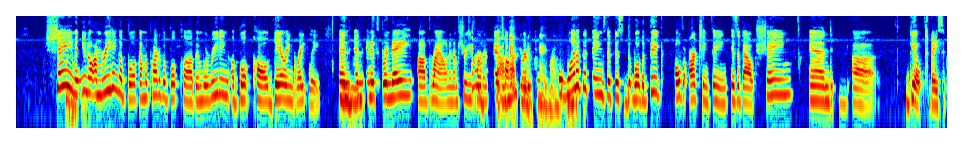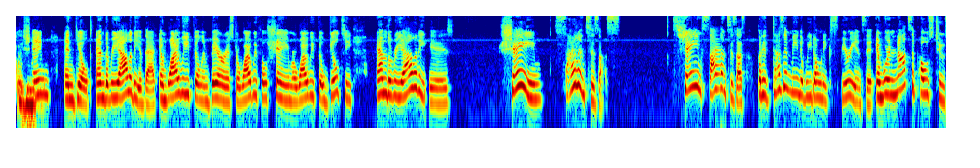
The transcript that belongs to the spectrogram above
Shame, and you know, I'm reading a book, I'm a part of a book club, and we're reading a book called Daring Greatly. And, mm-hmm. and and it's Brene uh, Brown, and I'm sure you've oh, heard her TED talk. Heard of Brene Brown. But one of the things that this, well, the big overarching thing is about shame and uh, guilt, basically mm-hmm. shame and guilt, and the reality of that, and why we feel embarrassed, or why we feel shame, or why we feel guilty. And the reality is, shame silences us. Shame silences us, but it doesn't mean that we don't experience it. And we're not supposed to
